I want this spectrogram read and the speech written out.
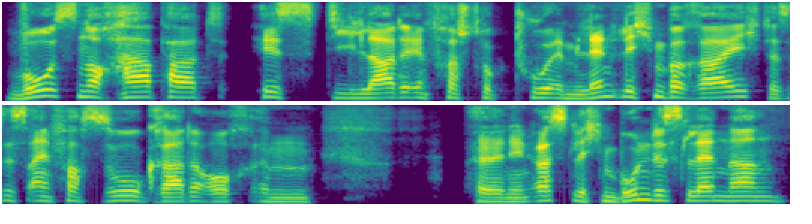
Wo es noch hapert, ist die Ladeinfrastruktur im ländlichen Bereich. Das ist einfach so, gerade auch im, äh, in den östlichen Bundesländern.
